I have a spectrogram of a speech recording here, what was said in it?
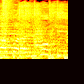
lá para Duque.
